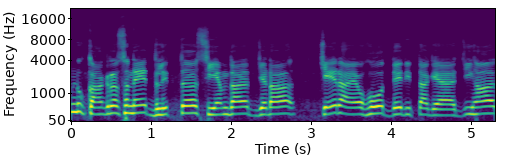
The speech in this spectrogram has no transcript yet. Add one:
ਨੂੰ ਕਾਂਗਰਸ ਨੇ ਦਲਿਤ ਸੀਐਮ ਦਾ ਜਿਹੜਾ ਚਿਹਰਾ ਹੈ, ਉਹ ਦੇ ਦਿੱਤਾ ਗਿਆ ਹੈ। ਜੀ ਹਾਂ,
